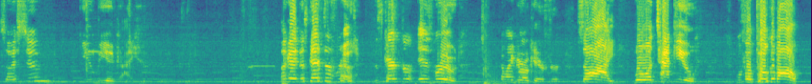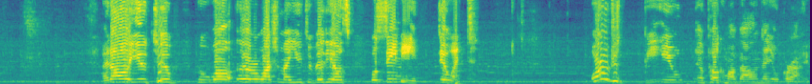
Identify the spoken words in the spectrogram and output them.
So I assume you'd be a guy. Okay, this guy's just rude. This character is rude to my girl character. So I will attack you with a Pokeball. And all YouTube who will whoever watching my YouTube videos will see me do it. Or I'll just beat you in a Pokemon battle and then you'll cry.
